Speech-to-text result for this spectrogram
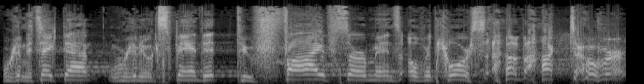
We're going to take that, we're going to expand it to five sermons over the course of October.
